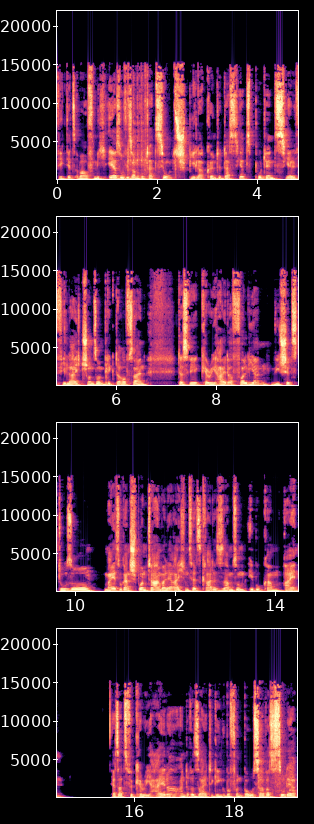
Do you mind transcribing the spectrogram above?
wirkt jetzt aber auf mich eher so wie so ein Rotationsspieler. Könnte das jetzt potenziell vielleicht schon so ein Blick darauf sein, dass wir Kerry Hyder verlieren. Wie schätzt du so, mal jetzt so ganz spontan, weil er reicht uns jetzt gerade Samsung Ebukam ein? Ersatz für Kerry Hyder, andere Seite gegenüber von Bosa. Was ist so der,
